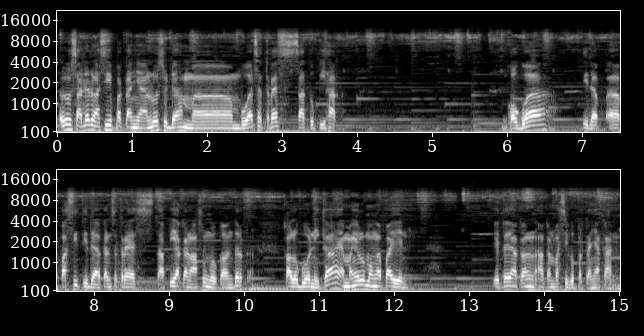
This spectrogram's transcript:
lu sadar gak sih pertanyaan lu sudah membuat stres satu pihak? Kok gue tidak uh, pasti tidak akan stres tapi akan langsung gue counter. Kalau gue nikah emangnya lu mau ngapain itu yang akan akan pasti gue pertanyakan.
